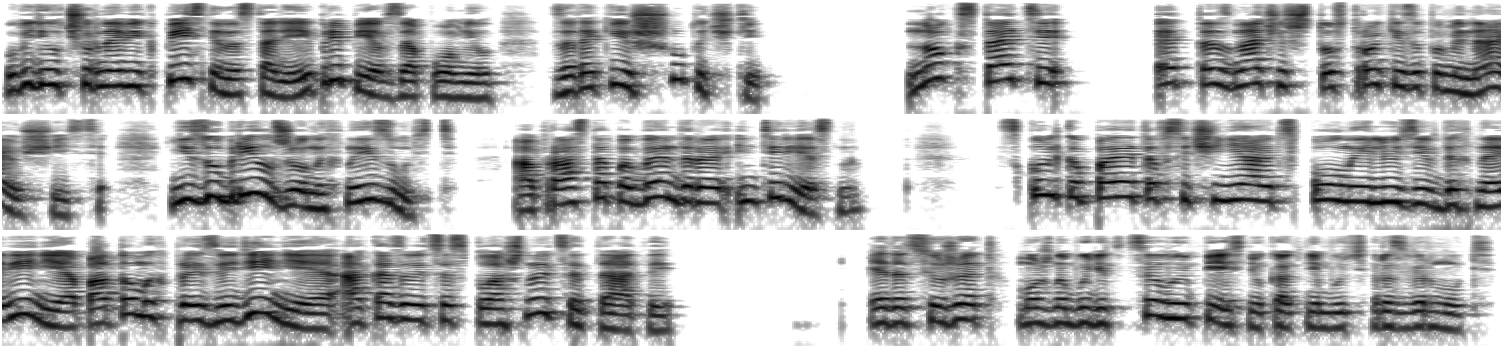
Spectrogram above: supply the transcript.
увидел черновик песни на столе и припев запомнил. За такие шуточки. Но, кстати, это значит, что строки запоминающиеся. Не зубрил же он их наизусть. А про Остапа Бендера интересно. Сколько поэтов сочиняют с полной иллюзией вдохновения, а потом их произведение оказывается сплошной цитатой. Этот сюжет можно будет целую песню как-нибудь развернуть.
